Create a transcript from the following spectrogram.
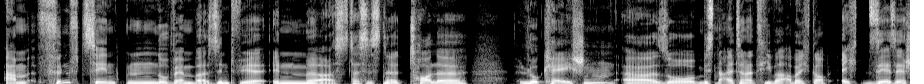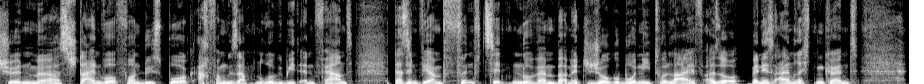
am 15. November sind wir in Mörs. Das ist eine tolle Location, äh, so ein bisschen alternativer, aber ich glaube echt sehr, sehr schön. Mörs, Steinwurf von Duisburg, ach, vom gesamten Ruhrgebiet entfernt. Da sind wir am 15. November mit Jogo Bonito live. Also, wenn ihr es einrichten könnt,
